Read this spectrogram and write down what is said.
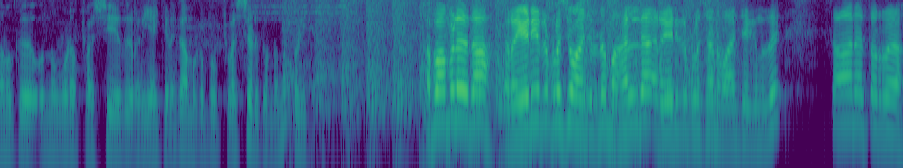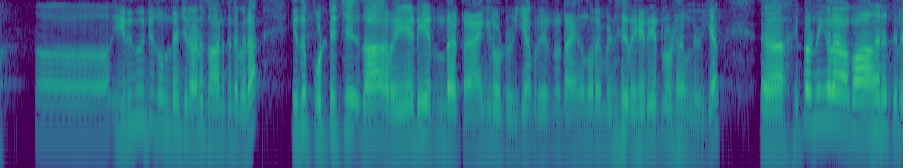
നമുക്ക് ഒന്നും കൂടെ ഫ്ലഷ് ചെയ്ത് റെഡിയാക്കി എടുക്കാം. നമുക്കിപ്പോൾ ഫ്ലഷ് എടുത്തുകൊണ്ടൊന്ന് ഒഴിക്കാം. അപ്പോൾ നമ്മൾ ഇതാ റേഡിയേറ്റർ ഫ്ലഷ് വാങ്ങിച്ചിട്ടുണ്ട്. മഹലിന്റെ റേഡിയേറ്റർ ഫ്ലഷാണ് വാങ്ങിച്ചേക്കുന്നത്. സാധനം എത്ര ഇരുന്നൂറ്റി തൊണ്ണൂറ്റഞ്ച് രൂപയാണ് സാധനത്തിന്റെ വില. ഇത് പൊട്ടിച്ച് ഇതാ റേഡിയേറ്ററിന്റെ ടാങ്കിലോട്ട് ഒഴിക്കാം. റേഡിയേറ്റർ ടാങ്ക് എന്ന് പറയുമ്പോൾ റേഡിയേറ്ററിലോട്ട് തന്നെ ഒഴിക്കാം. ഇപ്പം നിങ്ങളെ വാഹനത്തിൽ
